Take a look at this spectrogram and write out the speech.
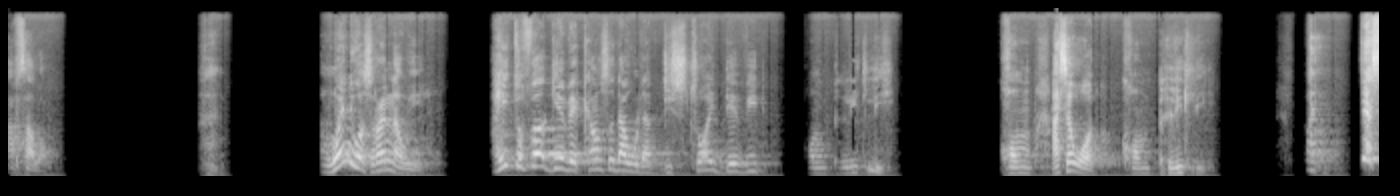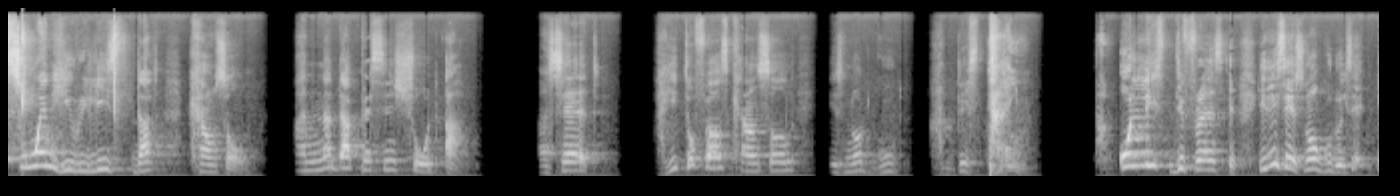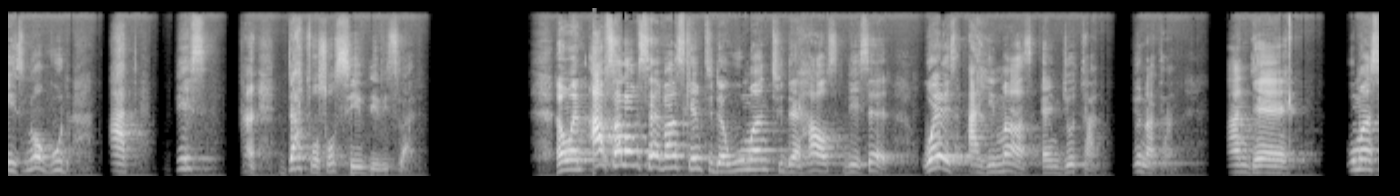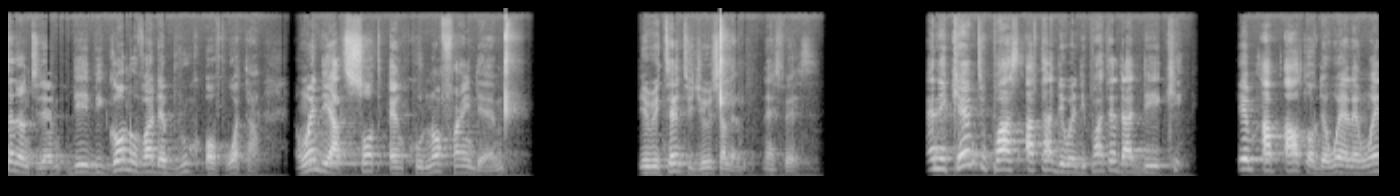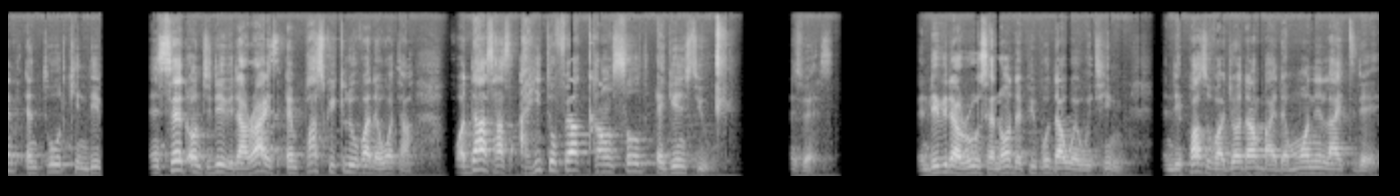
Absalom. And when he was running away, Ahithophel gave a counsel that would have destroyed David completely. Com- I said what? Completely. But just when he released that counsel, another person showed up and said, Ahithophel's counsel is not good at this time. The only difference, he didn't say it's not good, he said it's not good at this time. That was what saved David's life. And when Absalom's servants came to the woman to the house, they said, Where is Ahimaaz and Jotan, Jonathan? And the woman said unto them, They be gone over the brook of water. And when they had sought and could not find them, they returned to Jerusalem. Next verse. And it came to pass after they were departed that they came up out of the well and went and told King David and said unto David, Arise and pass quickly over the water, for thus has Ahithophel counseled against you. Next verse. And David arose and all the people that were with him, and they passed over Jordan by the morning light there.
